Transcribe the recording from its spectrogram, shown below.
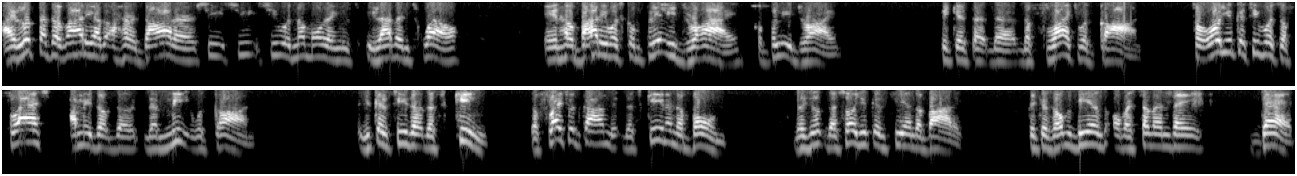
I looked at the body of her daughter. She she she was no more than eleven, twelve, and her body was completely dry, completely dry, because the the the flesh was gone. So all you could see was the flesh. I mean, the the the meat was gone. You can see the the skin. The flesh was gone. The, the skin and the bones. That's, all you can see in the body, because over being over seven days dead.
